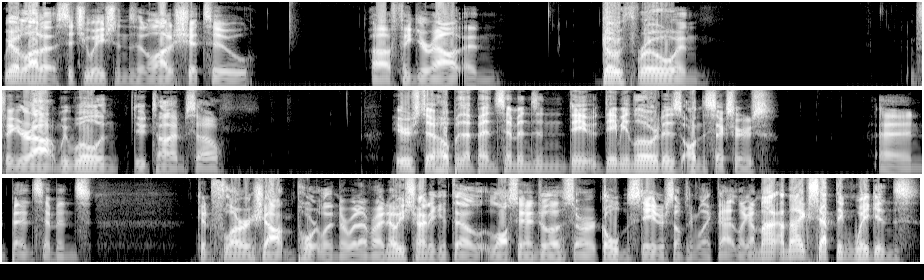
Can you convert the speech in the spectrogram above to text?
We have a lot of situations and a lot of shit to uh, figure out and go through and and figure out. And we will in due time. So here's to hoping that Ben Simmons and da- Damian Lillard is on the Sixers, and Ben Simmons can flourish out in Portland or whatever. I know he's trying to get to Los Angeles or Golden State or something like that. Like I'm not I'm not accepting Wiggins,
